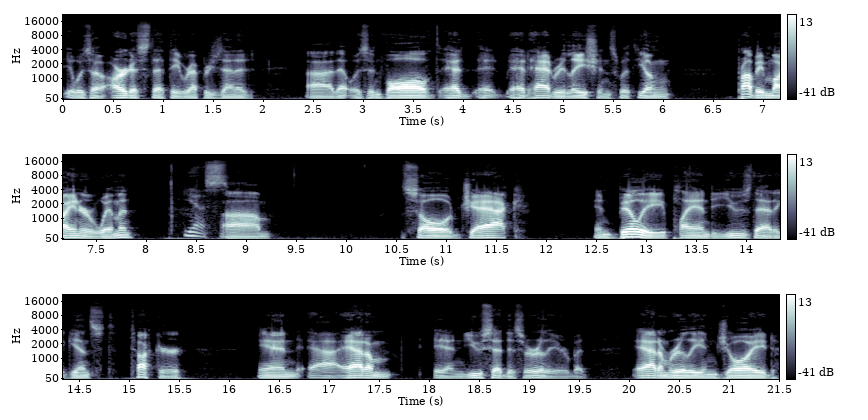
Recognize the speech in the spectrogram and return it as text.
it was an artist that they represented uh, that was involved had, had had had relations with young, probably minor women Yes. Um, so Jack and Billy plan to use that against Tucker, and uh, Adam. And you said this earlier, but Adam really enjoyed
